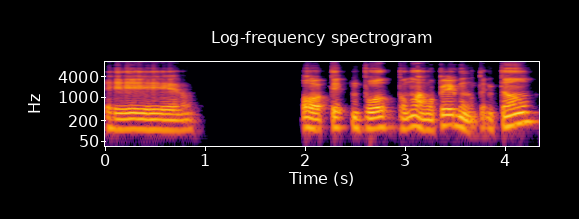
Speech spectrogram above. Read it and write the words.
Eh Ó, te vou vamos lá, uma pergunta. Então,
